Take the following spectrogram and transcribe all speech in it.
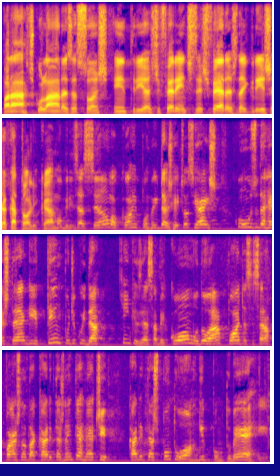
para articular as ações entre as diferentes esferas da Igreja Católica. A mobilização ocorre por meio das redes sociais, com o uso da hashtag Tempo de Cuidar. Quem quiser saber como doar, pode acessar a página da Caritas na internet caritas.org.br.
